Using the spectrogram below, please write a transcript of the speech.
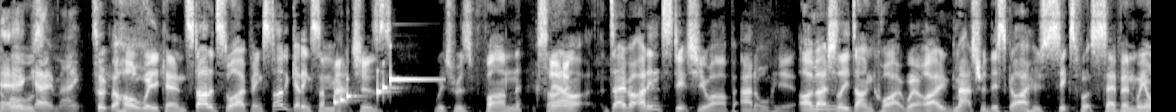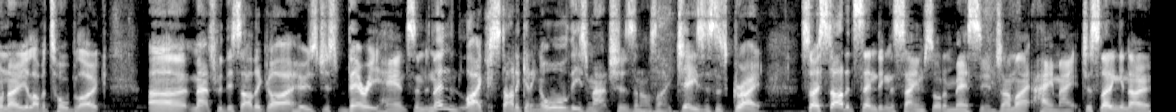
intervals. okay, mate. Took the whole weekend. Started swiping. Started getting some matches. Which was fun. Exciting. Now, David, I didn't stitch you up at all here. I've actually done quite well. I matched with this guy who's six foot seven. We all know you love a tall bloke. Uh, matched with this other guy who's just very handsome, and then like started getting all these matches, and I was like, "Geez, this is great." So I started sending the same sort of message. I'm like, "Hey, mate, just letting you know,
